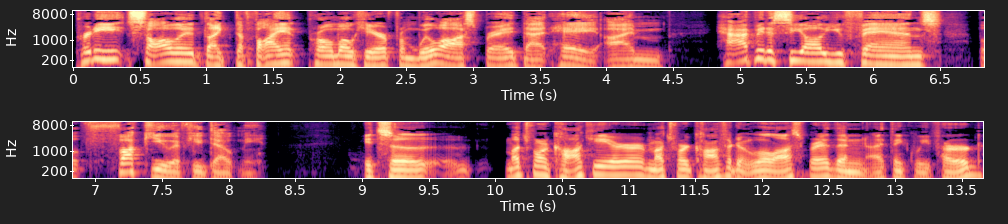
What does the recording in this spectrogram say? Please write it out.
pretty solid, like defiant promo here from Will Ospreay that, hey, I'm happy to see all you fans, but fuck you if you doubt me. It's a much more cockier, much more confident Will Ospreay than I think we've heard.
